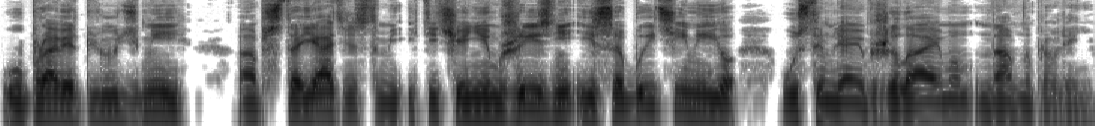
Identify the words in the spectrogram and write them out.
управит людьми, обстоятельствами и течением жизни и событиями ее, устремляя в желаемом нам направлении.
